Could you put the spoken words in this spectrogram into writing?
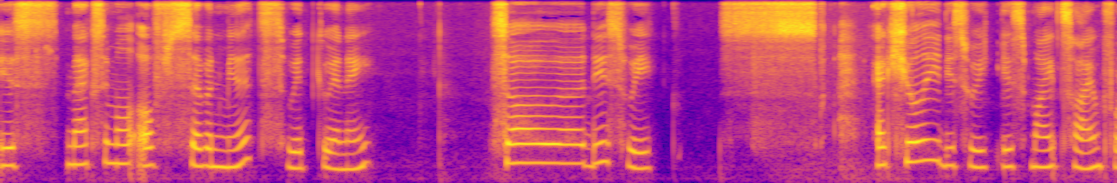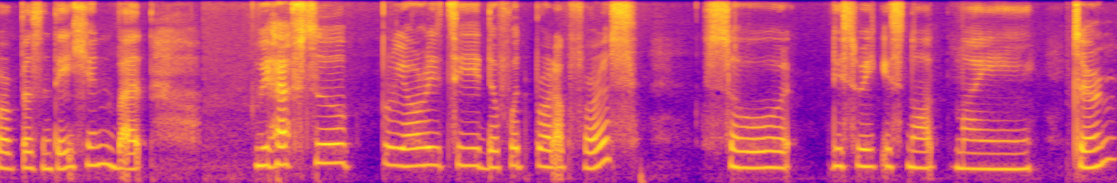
is maximal of 7 minutes with Q&A. So uh, this week actually this week is my time for presentation but we have to priority the food product first. So this week is not my turn.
